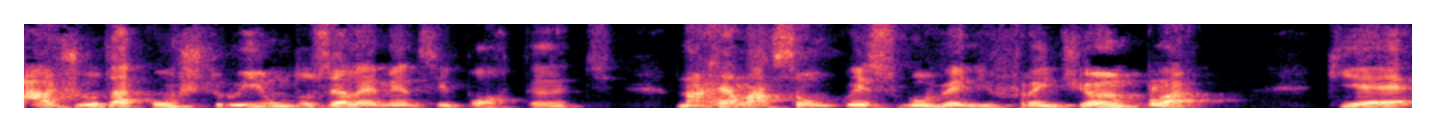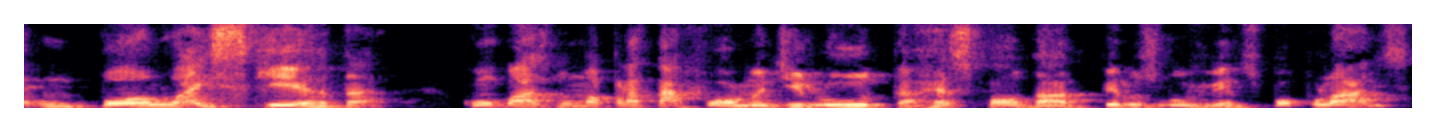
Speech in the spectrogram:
ajuda a construir um dos elementos importantes na relação com esse governo de frente ampla, que é um polo à esquerda, com base numa plataforma de luta respaldado pelos movimentos populares,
